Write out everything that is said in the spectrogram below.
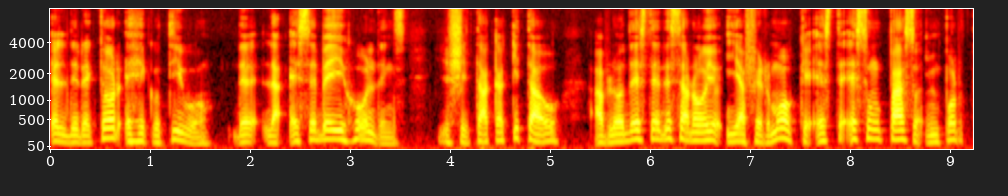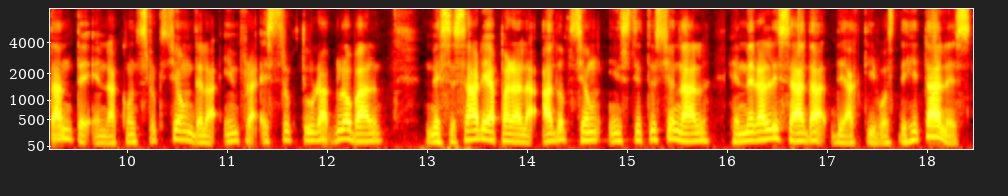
El director ejecutivo de la SBI Holdings, Yoshitaka Kitao, habló de este desarrollo y afirmó que este es un paso importante en la construcción de la infraestructura global necesaria para la adopción institucional generalizada de activos digitales.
